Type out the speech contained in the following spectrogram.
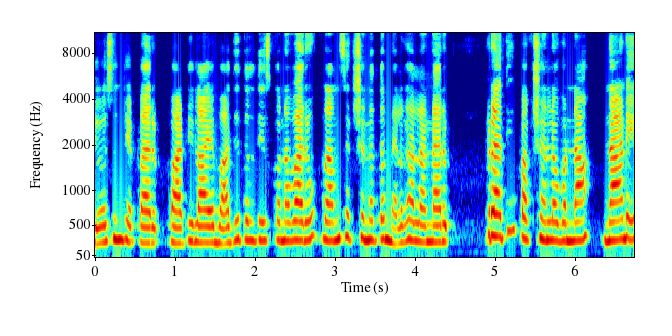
జోషన్ చెప్పారు. పార్టీలో ఆయా బాధ్యతలు తీసుకున్న వారు క్రమశిక్షణతో మెలగాలన్నారు. ప్రతి పక్షంలో ఉన్న నాడే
